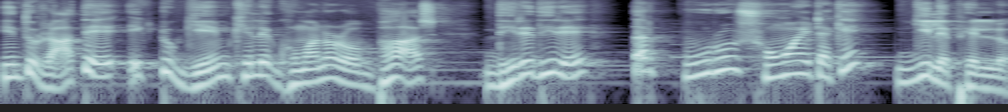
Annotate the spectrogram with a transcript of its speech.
কিন্তু রাতে একটু গেম খেলে ঘুমানোর অভ্যাস ধীরে ধীরে তার পুরো সময়টাকে গিলে ফেলল।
